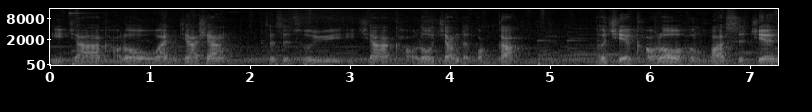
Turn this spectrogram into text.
一家烤肉万家香”，这是出于一家烤肉酱的广告，而且烤肉很花时间。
